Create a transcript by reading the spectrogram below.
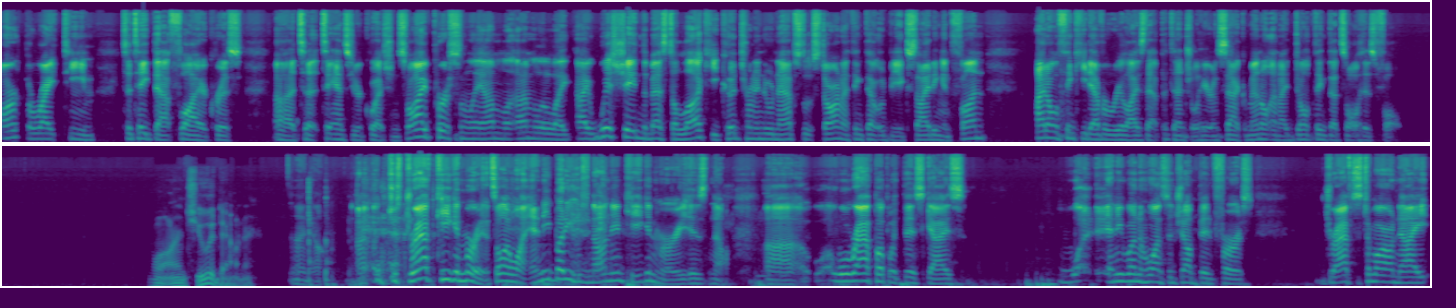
aren't the right team to take that flyer, Chris, uh, to, to answer your question. So I personally, I'm, I'm a little like, I wish Shaedon the best of luck. He could turn into an absolute star, and I think that would be exciting and fun. I don't think he'd ever realize that potential here in Sacramento, and I don't think that's all his fault. Well, aren't you a downer? I know. Uh, just draft Keegan Murray. That's all I want. Anybody who's not named Keegan Murray is no. Uh, we'll wrap up with this, guys. What anyone who wants to jump in first? Draft is tomorrow night.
